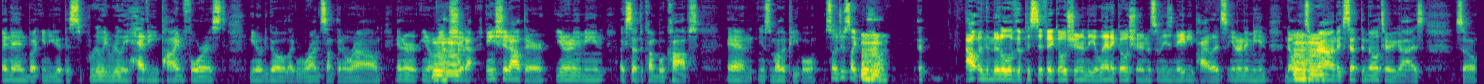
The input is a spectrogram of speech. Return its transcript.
and then, but you know, you get this really, really heavy pine forest, you know, to go like run something around, and there, you know, ain't Mhm. shit, out, ain't shit out there. You know what I mean? Except a couple of cops and you know some other people. So just like you Mhm. know, out in the middle of the Pacific Ocean and the Atlantic Ocean, some of these Navy pilots. You know what I mean? No one's Mhm. around except the military guys. So,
